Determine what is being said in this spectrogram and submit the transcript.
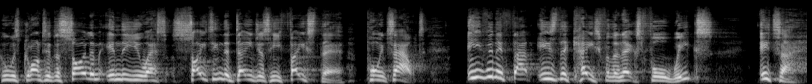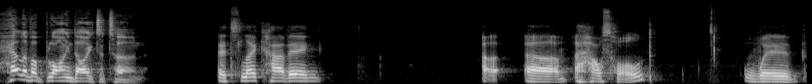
who was granted asylum in the US, citing the dangers he faced there, points out, even if that is the case for the next four weeks, it's a hell of a blind eye to turn. It's like having a, um, a household with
